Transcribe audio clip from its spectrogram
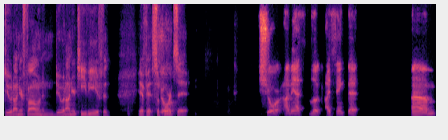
do it on your phone and do it on your tv if it if it supports sure. it sure i mean I, look i think that um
